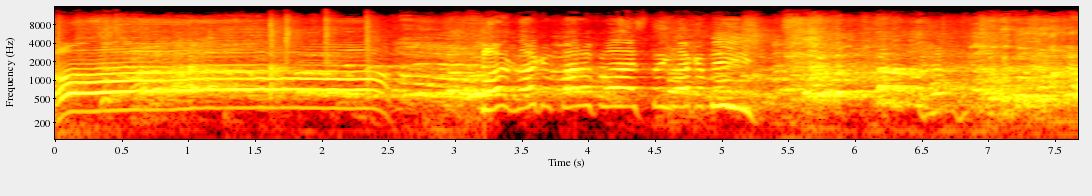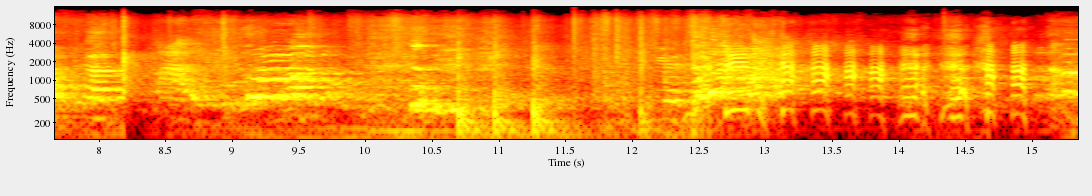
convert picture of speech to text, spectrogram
Oh! Float like a butterfly, sting like a bee.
